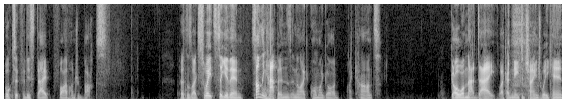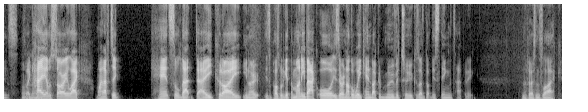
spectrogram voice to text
books it for this date, five hundred bucks. Person's like, "Sweet, see you then." Something happens, and they're like, "Oh my god, I can't go on that day. Like, I need to change weekends." It's like, "Hey, I'm sorry. Like, I might have to cancel that day. Could I, you know, is it possible to get the money back, or is there another weekend I could move it to because I've got this thing that's happening?" And the person's like,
